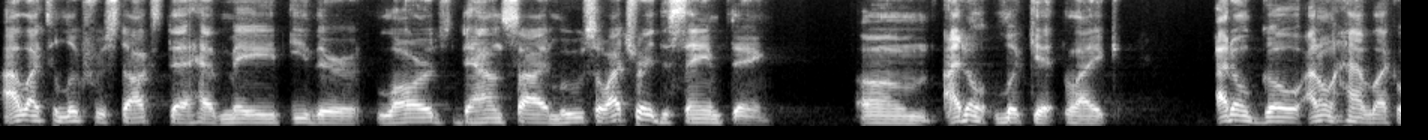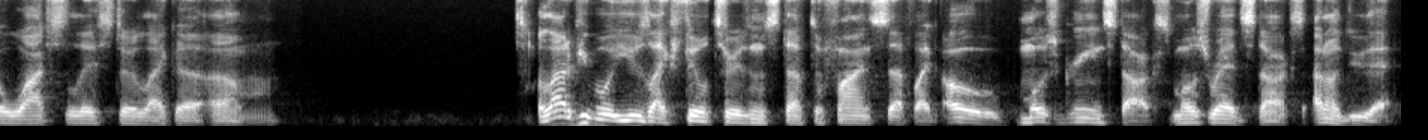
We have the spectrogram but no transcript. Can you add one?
I like to look for stocks that have made either large downside moves. So I trade the same thing. Um, I don't look at like, I don't go, I don't have like a watch list or like a, um, a lot of people use like filters and stuff to find stuff like, oh, most green stocks, most red stocks. I don't do that.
